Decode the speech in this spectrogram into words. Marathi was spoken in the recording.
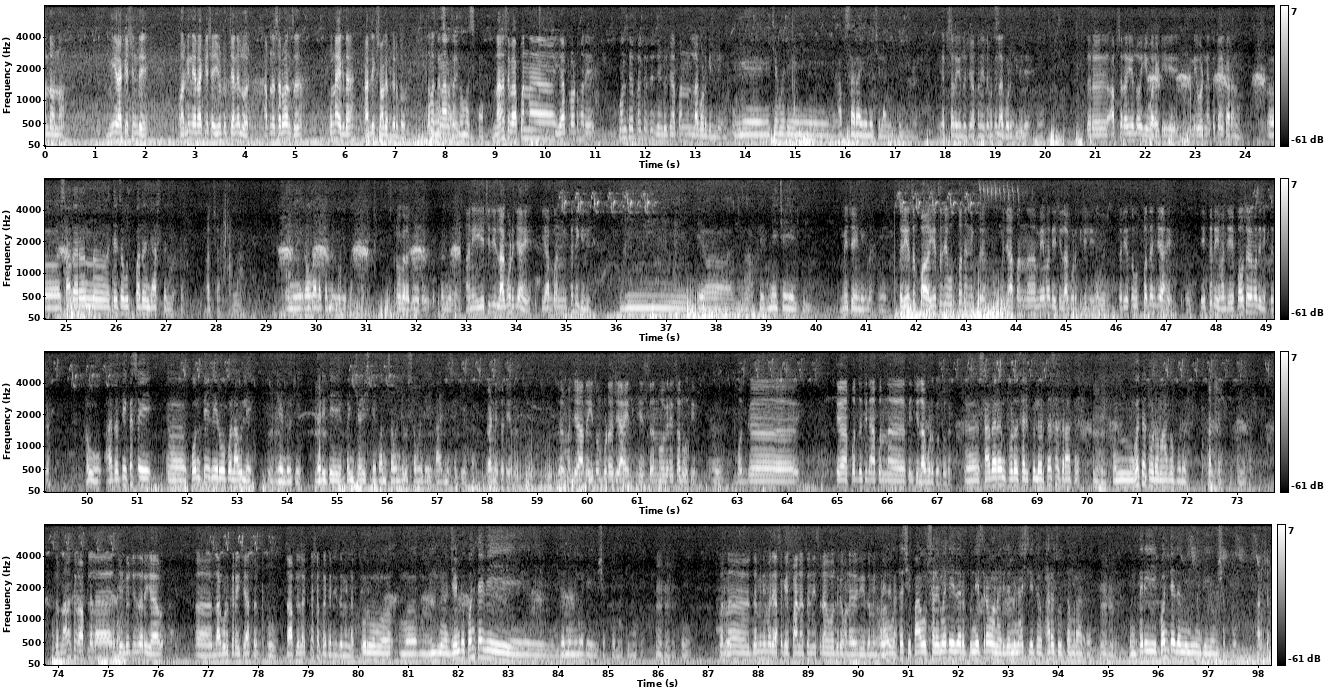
बांधवांनो मी राकेश शिंदे ऑर्गेनिक राकेश या यूट्यूब चॅनलवर आपणा सर्वांचं पुन्हा एकदा हार्दिक स्वागत करतो. नमस्ते नानासाहेब. नमस्कार. नानासाहेब आपण अं, या प्लॉटमध्ये कोणत्या प्रकारच्या झेंडूची आपण लागवड केलेली आहे हे- याच्यामध्ये अप्सरा येलोची लागवड केलेली आहे. अप्सरा येलोची आपण याच्यामध्ये लागवड केलेली आहे. तर अं, अप्सरा येलो ही व्हरायटी निवडण्याचं काय कारण आहे? अं, साधारण अं, त्याचं उत्पादन जास्त निघतं. अच्छा. हो. आणि रोगाला कमी पडतं रोगाला कमी पडतो कमी वेळ आणि याची जी लागवड जी आहे ही आपण कधी केली? ही अं, आपले मेच्या एंड केली. मेच्या एंडिंगला हो. तर याचं पा याचं जे उत्पादन निघतं म्हणजे आपण मे मध्ये याची लागवड केलेली आहे. हो. तर याचं उत्पादन जे आहे ते कधी म्हणजे पावसाळ्यामध्ये निघतं का? हो आता ते कसं आहे अं, कोणते बी रोपं लावले झेंडूचे तरी ते पंचेचाळीस ते पंचावन्न दिवसामध्ये काढण्यासाठी येतात. काढण्यासाठी येतात. तर म्हणजे आता इथून पुढं जे आहेत हे सण वगैरे चालू होतील. मग अं, त्या पद्धतीने आपण अं, त्यांची लागवड करतो का? अं, साधारण थोडं सर्क्युलर तसंच राहतं. पण होतं थोडं मागं पुढं. अच्छा. तर नानासाहेब आपल्याला झेंडूची जर या अं, लागवड करायची असेल हो. तर आपल्याला कशा प्रकारची जमीन लागते? पूर्व झेंडू कोणत्याही जमिनीमध्ये येऊ शकतो मातीमध्ये. हो. पण जमिनीमध्ये असं काही पाण्याचा निचरा वगैरे होणारी जमीन पाहिजे तशी पावसाळ्यामध्ये जर निचरा होणारी जमीन असली तर फारच उत्तम राहतं. पण तरी कोणत्या जमिनीमध्ये येऊ शकतो? अच्छा.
